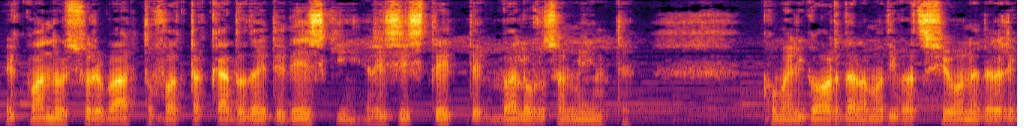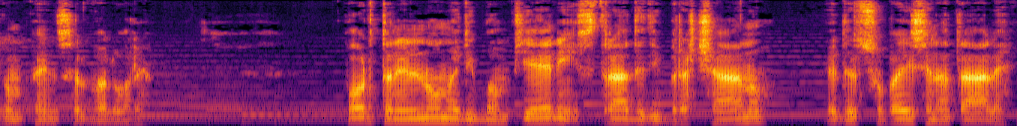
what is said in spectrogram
e quando il suo reparto fu attaccato dai tedeschi resistette valorosamente come ricorda la motivazione della ricompensa al valore. Porta nel nome di Bompieri strade di Bracciano e del suo paese natale,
